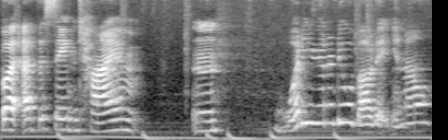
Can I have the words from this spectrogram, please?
but at the same time, mm, what are you gonna do about it, you know?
